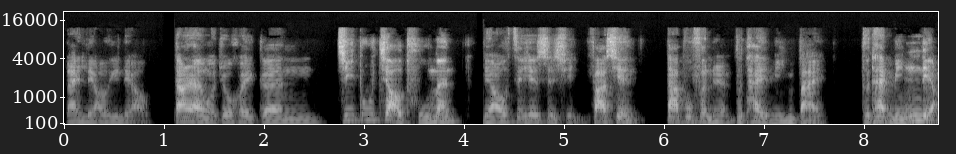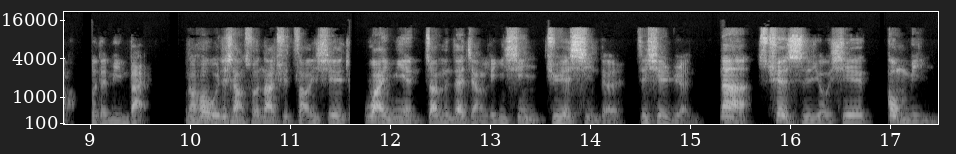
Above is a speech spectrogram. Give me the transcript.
来聊一聊。当然，我就会跟基督教徒们聊这些事情，发现大部分的人不太明白，不太明了我的明白。然后我就想说，那去找一些外面专门在讲灵性觉醒的这些人，那确实有些共鸣。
